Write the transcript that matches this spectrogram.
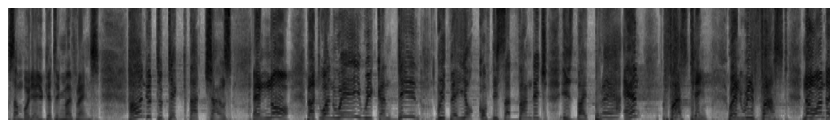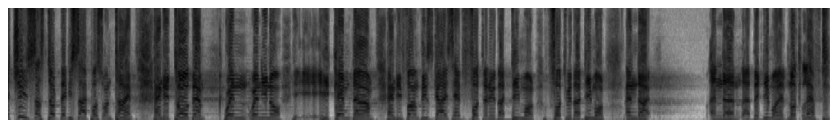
Somebody, are you getting my friends? I want you to take that chance and know that one way we can deal with the yoke of disadvantage is by prayer and fasting. When we fast, no wonder Jesus taught the disciples one time, and he told them when, when you know he, he came down and he found these guys had fought with a demon, fought with a demon, and uh, and uh, the demon had not left,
